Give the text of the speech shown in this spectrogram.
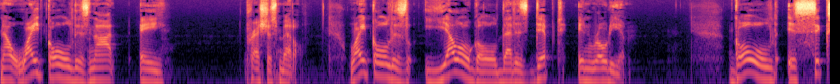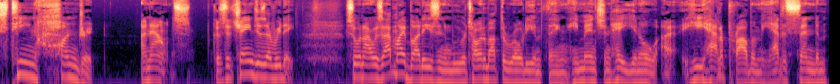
Now, white gold is not a precious metal. White gold is yellow gold that is dipped in rhodium. Gold is 1600 an ounce because it changes every day. So when I was at my buddy's and we were talking about the rhodium thing, he mentioned, "Hey, you know, I, he had a problem. He had to send him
